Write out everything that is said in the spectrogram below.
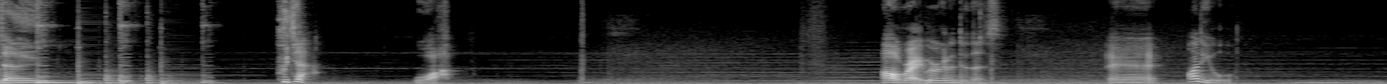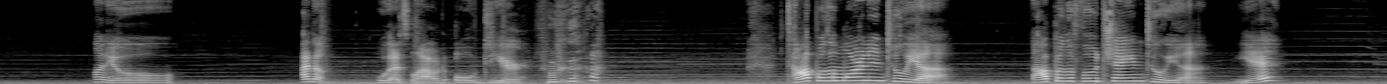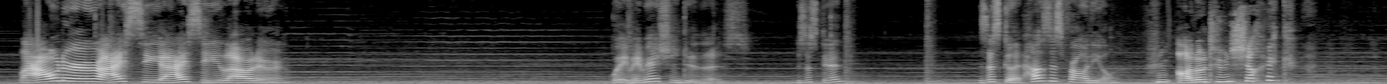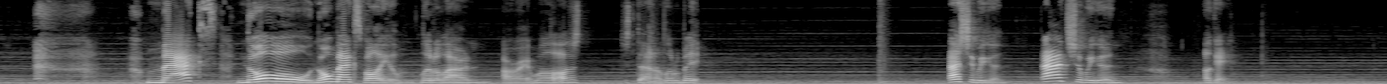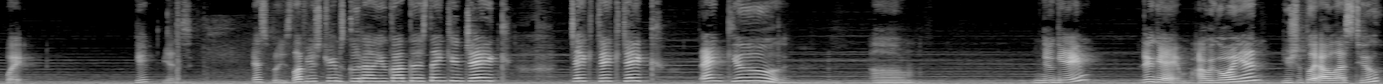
Dang. Hooja. Wah. Oh, right, we were gonna do this. Uh, audio. Audio. I don't... Oh, that's loud. Oh, dear. Top of the morning to ya. Top of the food chain to ya. Yeah? Louder. I see, I see. Louder. Wait, maybe I should do this. Is this good? Is this good? How's this for audio? Auto-tune shark? max? No! No max volume. Little loud. Alright, well, I'll just, just down a little bit. That should be good. That should be good. Okay. Wait. Keep? Yes. Yes, please. Love your streams. Good out. You got this. Thank you, Jake. Jake, Jake, Jake. Thank you. Um. New game? New game. Are we going in? You should play Outlast 2.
